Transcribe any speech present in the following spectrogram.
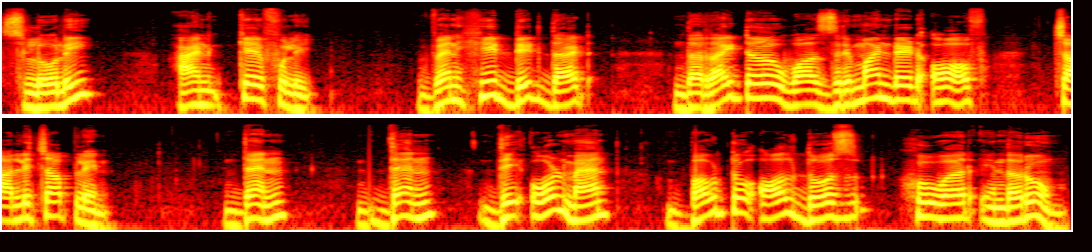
slowly and carefully. When he did that, the writer was reminded of Charlie Chaplin. Then, then the old man bowed to all those who were in the room.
